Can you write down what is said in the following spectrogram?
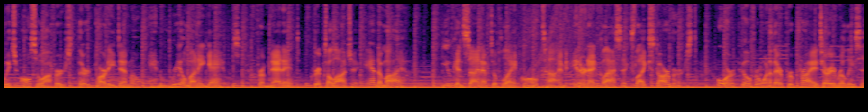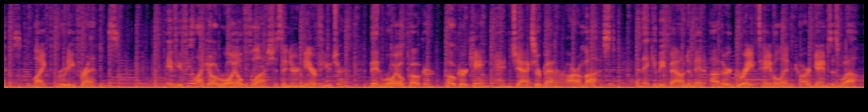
which also offers third party demo and real money games from NetEnt, Cryptologic, and Amaya. You can sign up to play all time internet classics like Starburst, or go for one of their proprietary releases like Fruity Friends. If you feel like a royal flush is in your near future, then Royal Poker, Poker King, and Jacks or Better are a must, and they can be found amid other great table and card games as well.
